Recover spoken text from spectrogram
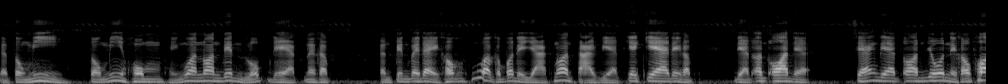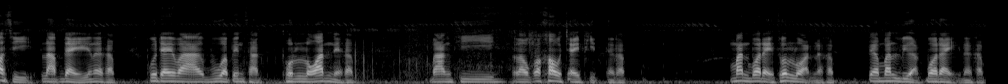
ก็ต้องมีต้องมีห่มให้งัวนอนเว้นลบแดดนะครับกันเป็นไปได้เขาง่วกับพ่ได้อยากนอนตากแดดแก่ๆได้ครับแดดอ่อนๆเนี่ยแสงแดดอ่อนโยนเนี่ยเขาพ่อสีรับได้อยู่นะครับผู้ใดว่าวัวเป็นสัตว์ทนร้อนเนี่ยครับบางทีเราก็เข้าใจผิดนะครับ มันบ่ได้ทนร้อนนะครับ แต่มันเลือกบ่ได้นะครับ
